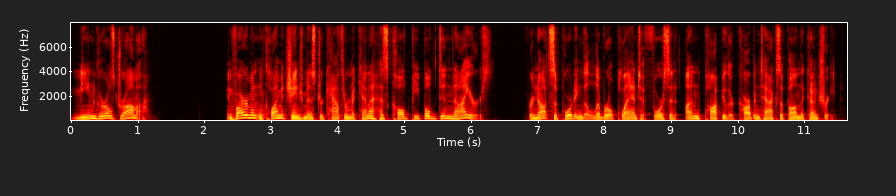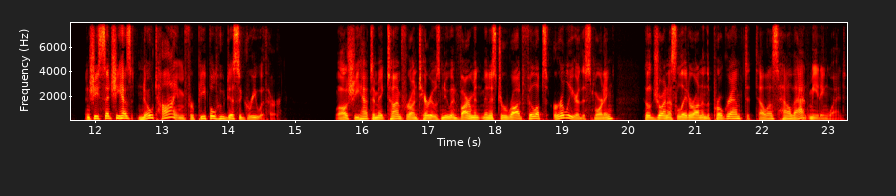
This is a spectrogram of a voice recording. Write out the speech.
Mean Girls drama. Environment and Climate Change Minister Catherine McKenna has called people deniers for not supporting the Liberal plan to force an unpopular carbon tax upon the country, and she said she has no time for people who disagree with her. Well, she had to make time for Ontario's new Environment Minister Rod Phillips earlier this morning He'll join us later on in the program to tell us how that meeting went.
